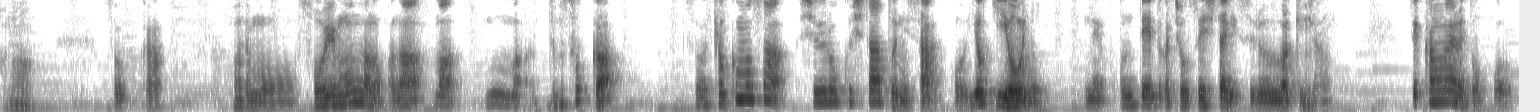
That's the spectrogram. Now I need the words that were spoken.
かな。そっか。まあでも、そういうもんなのかな。まあ、うんまあ、でもそっか。その曲もさ、収録した後にさ、こう良きように、ね、音程とか調整したりするわけじゃん。って考えると、こう、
